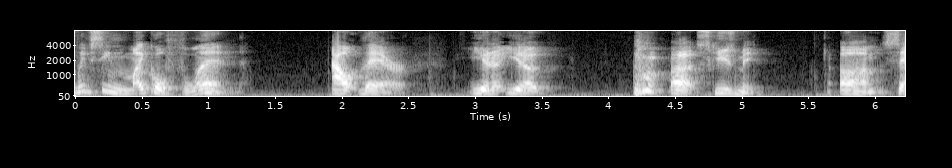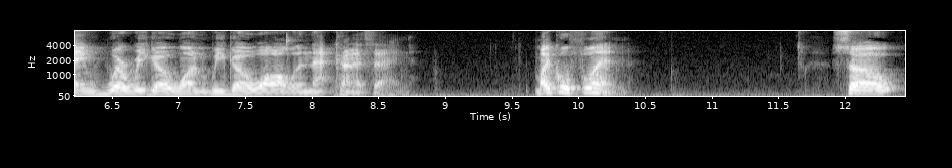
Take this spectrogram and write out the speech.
we've seen Michael Flynn out there, you know, you know, uh, excuse me, um, saying "Where we go one, we go all" and that kind of thing. Michael Flynn. So,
